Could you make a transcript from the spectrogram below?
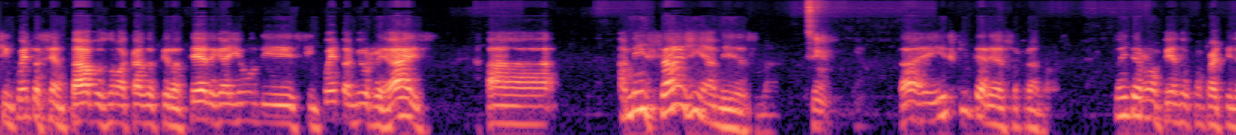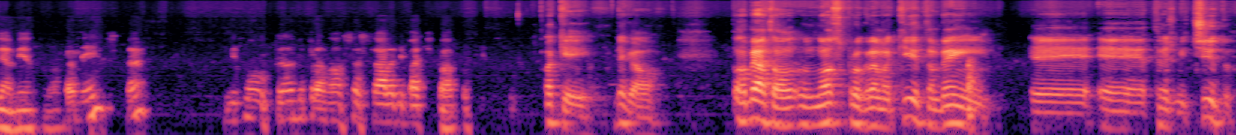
50 centavos numa casa filatélica e um de 50 mil reais, a, a mensagem é a mesma. Sim. Tá? É isso que interessa para nós. Estou interrompendo o compartilhamento novamente, tá? E voltando para a nossa sala de bate-papo. Ok, legal. Roberto, o nosso programa aqui também é, é transmitido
